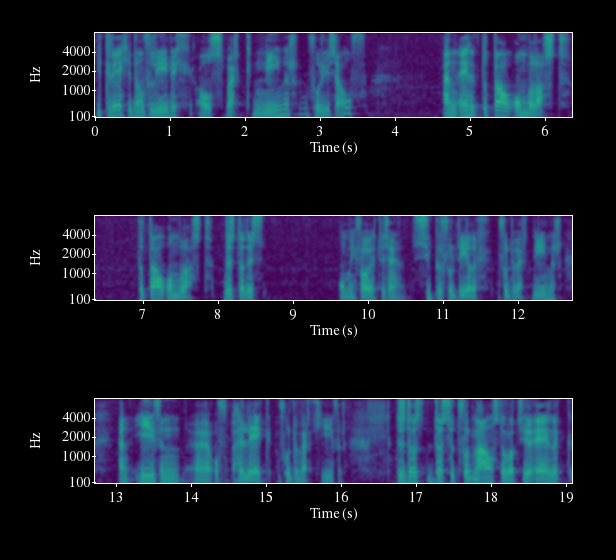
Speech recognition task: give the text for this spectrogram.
die krijg je dan volledig als werknemer voor jezelf. En eigenlijk totaal onbelast. Totaal onbelast. Dus dat is, om eenvoudig te zeggen, super voordelig voor de werknemer en even uh, of gelijk voor de werkgever. Dus dat is, dat is, het voornaamste wat je eigenlijk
